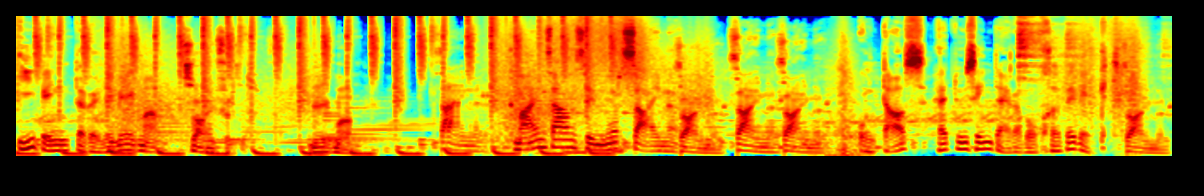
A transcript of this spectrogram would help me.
Ich bin der René Megmann. Seifert. Megmann. Seimer. Gemeinsam sind wir Seimer. Seimer. Seimer. Seimer. Und das hat uns in dieser Woche bewegt. Seimer.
